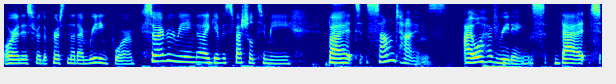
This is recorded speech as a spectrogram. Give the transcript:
or it is for the person that I'm reading for. So every reading that I give is special to me. But sometimes I will have readings that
